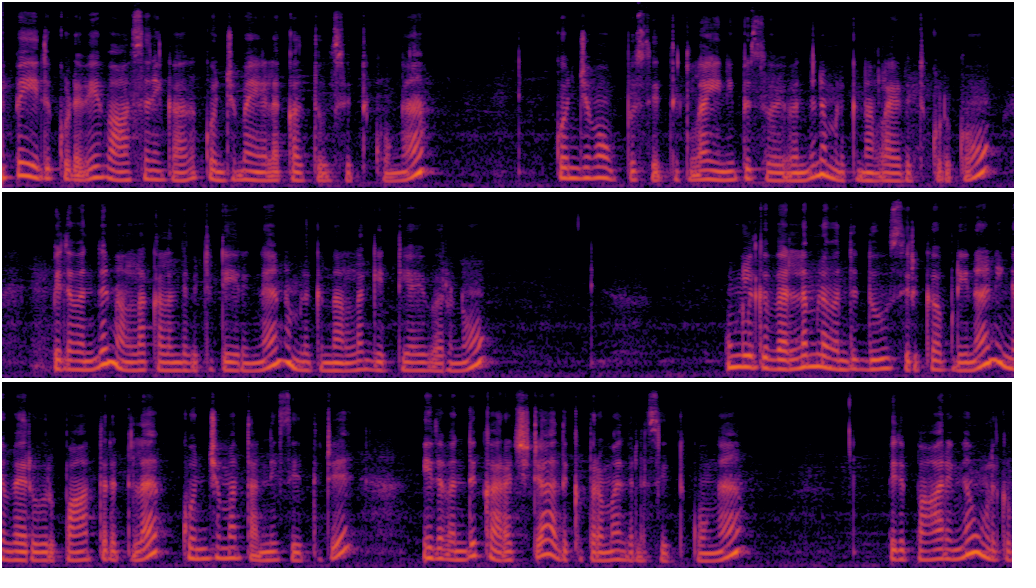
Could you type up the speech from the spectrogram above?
இப்போ இது கூடவே வாசனைக்காக கொஞ்சமாக ஏலக்காய் தூள் சேர்த்துக்கோங்க. கொஞ்சமாக உப்பு சேர்த்துக்கலாம். இனிப்பு சுவை வந்து நம்மளுக்கு நல்லா எடுத்து கொடுக்கும். இப்போ இதை வந்து நல்லா கலந்து விட்டுட்டே இருங்க. நம்மளுக்கு நல்லா கெட்டியாகி வரணும். உங்களுக்கு வெள்ளமில் வந்து தூஸ் இருக்குது அப்படின்னா நீங்கள் வேறு ஒரு பாத்திரத்தில் கொஞ்சமாக தண்ணி சேர்த்துட்டு இதை வந்து கரைச்சிட்டு அதுக்கப்புறமா இதில் சேர்த்துக்கோங்க. இது பாருங்கள் உங்களுக்கு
